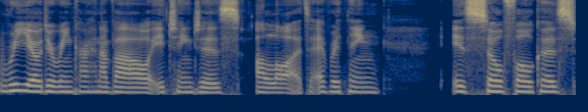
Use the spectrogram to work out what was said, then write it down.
rio during carnival it changes a lot everything is so focused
